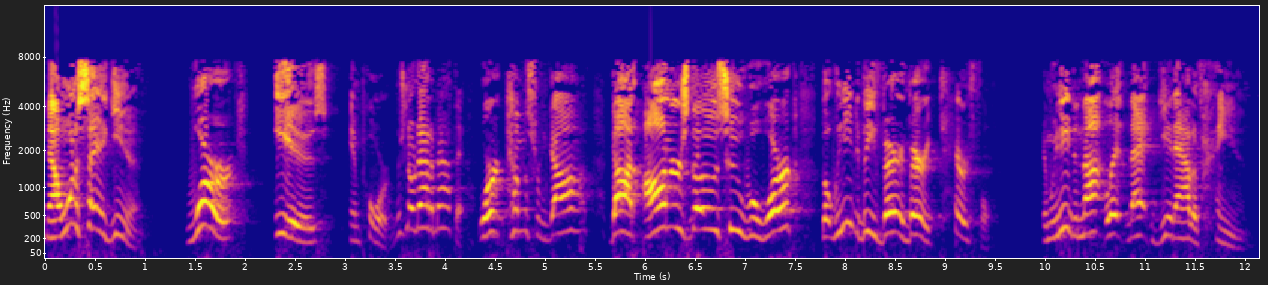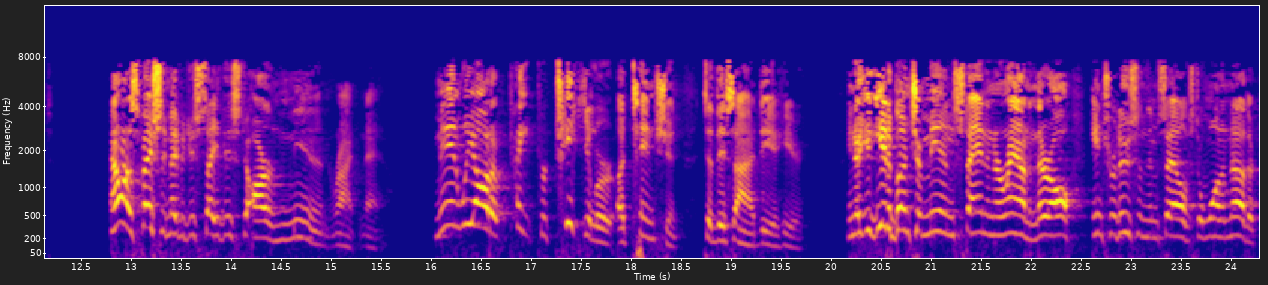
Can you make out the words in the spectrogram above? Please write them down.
Now I want to say again, work is important. There's no doubt about that. Work comes from God. God honors those who will work, but we need to be very, very careful. And we need to not let that get out of hand. I want to especially maybe just say this to our men right now. Men, we ought to pay particular attention to this idea here. You know, you get a bunch of men standing around and they're all introducing themselves to one another.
